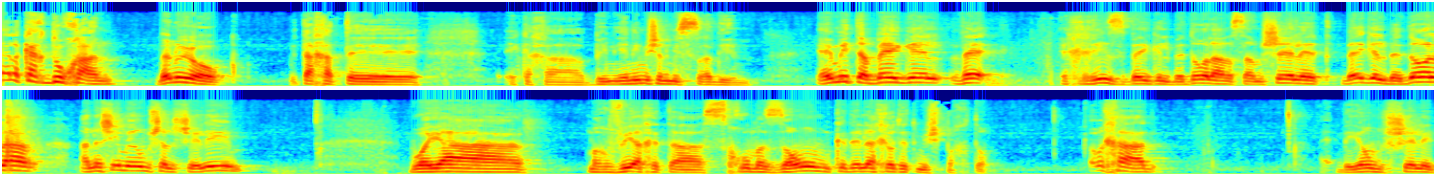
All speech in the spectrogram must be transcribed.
לקח דוכן בניו יורק, מתחת אה, ככה בניינים של משרדים. העמיד את הבייגל והכריז בייגל בדולר, שם שלט, בייגל בדולר, אנשים היו משלשלים. והוא היה מרוויח את הסכום הזעום כדי להחיות את משפחתו. יום אחד, ביום שלג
